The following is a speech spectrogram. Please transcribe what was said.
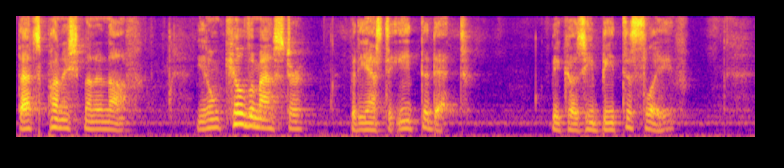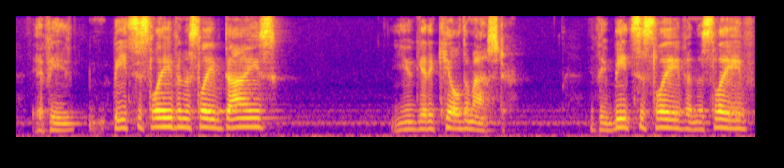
that's punishment enough. You don't kill the master, but he has to eat the debt because he beat the slave. If he beats the slave and the slave dies, you get to kill the master. If he beats the slave and the slave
